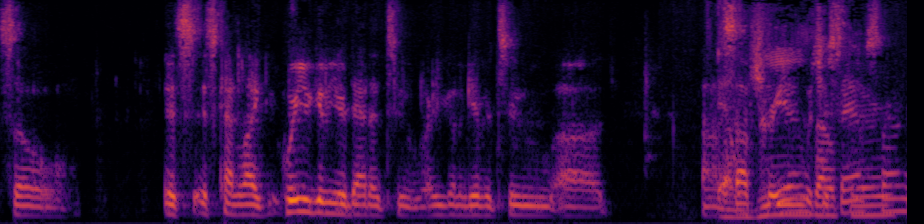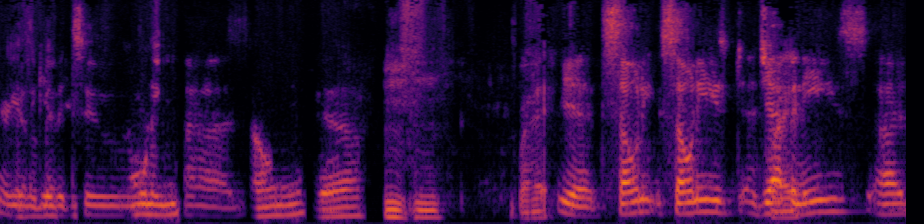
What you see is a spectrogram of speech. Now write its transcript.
so it's it's kind of like who are you giving your data to? Are you going to give it to uh, uh, South Korea with your Samsung? Or are you going to give it to Sony? Uh, Sony, yeah, mm-hmm. Right? Yeah, Sony, Sony's Japanese. Right.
